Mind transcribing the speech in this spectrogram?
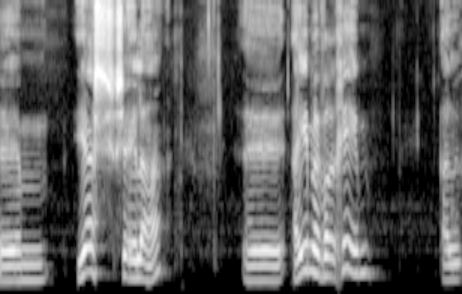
אמ, יש שאלה, אה, האם מברכים על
